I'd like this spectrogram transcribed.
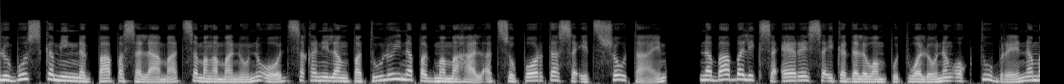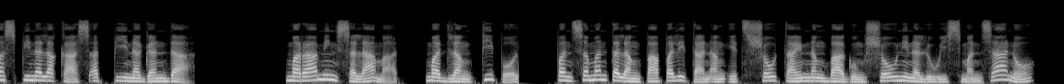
Lubos kaming nagpapasalamat sa mga manonood sa kanilang patuloy na pagmamahal at suporta sa It's Showtime, na babalik sa ere sa ikadalawamputwalo ng Oktubre na mas pinalakas at pinaganda. Maraming salamat, madlang people, pansamantalang papalitan ang It's Showtime ng bagong show ni na Luis Manzano,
